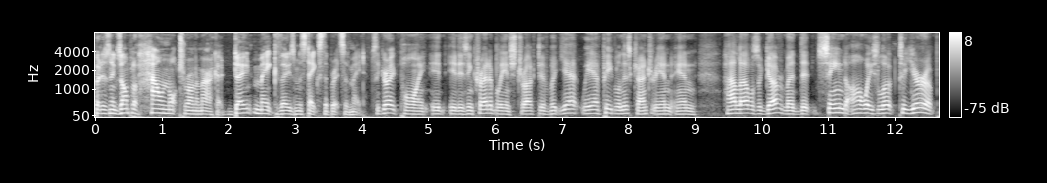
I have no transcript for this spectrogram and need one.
but as an example of how not to run America. Don't make those mistakes the Brits have made. It's a great point. It, it is incredibly instructive, but yet we have people in this country and, and high levels of government that seem to always look to Europe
